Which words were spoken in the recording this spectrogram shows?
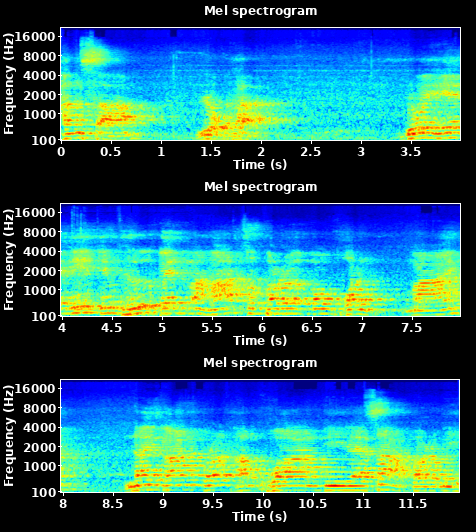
ทั้งสามโลกธาตุด้วยเหตุนี้จึงถือเป็นมหาสุภเริกมงคลหมายในการกระทำความดีและสร้างบารมี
